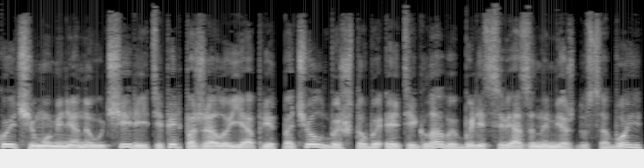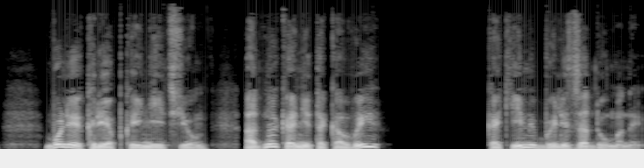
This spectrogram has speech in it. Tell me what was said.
кое-чему меня научили, и теперь, пожалуй, я предпочел бы, чтобы эти главы были связаны между собой более крепкой нитью, однако они таковы, какими были задуманы.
